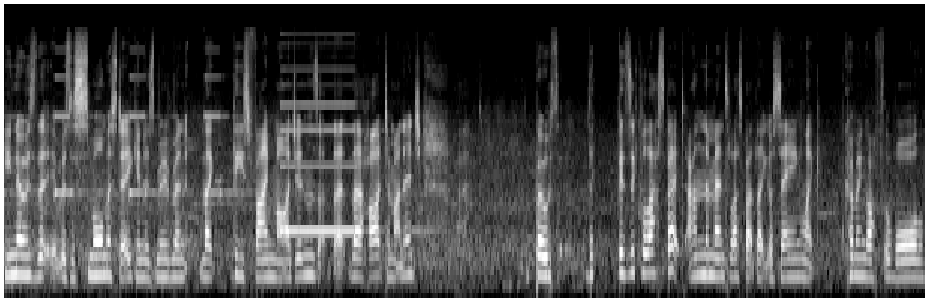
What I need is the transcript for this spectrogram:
He knows that it was a small mistake in his movement. Like these fine margins, that they're hard to manage. Both the physical aspect and the mental aspect, like you're saying, like coming off the wall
